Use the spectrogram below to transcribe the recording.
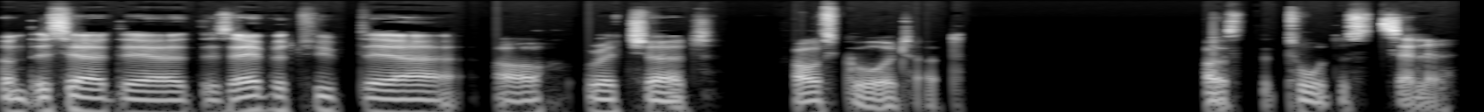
Und ist ja der derselbe Typ, der auch Richard rausgeholt hat. Aus der Todeszelle.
